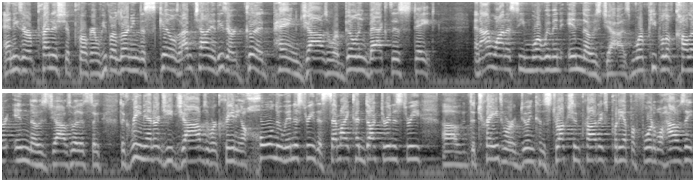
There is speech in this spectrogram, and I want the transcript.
and these are apprenticeship programs where people are learning the skills. And I'm telling you, these are good paying jobs, and we're building back this state. And I want to see more women in those jobs, more people of color in those jobs, whether it's the, the green energy jobs, we're creating a whole new industry, the semiconductor industry, uh, the trades who are doing construction projects, putting up affordable housing.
